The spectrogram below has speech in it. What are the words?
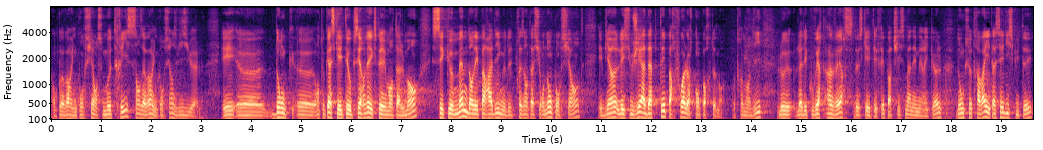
On peut avoir une conscience motrice sans avoir une conscience visuelle. Et euh, donc, euh, en tout cas, ce qui a été observé expérimentalement, c'est que même dans des paradigmes de présentation non consciente, eh bien, les sujets adaptaient parfois leur comportement. Autrement dit, la découverte inverse de ce qui a été fait par Chisman et Mericle. Donc, ce travail est assez discuté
